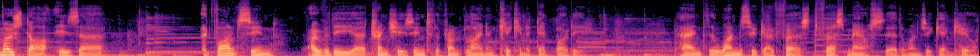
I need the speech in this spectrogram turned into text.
Most art is uh, advancing over the uh, trenches into the front line and kicking a dead body. And the ones who go first, first mouse, they're the ones who get killed.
